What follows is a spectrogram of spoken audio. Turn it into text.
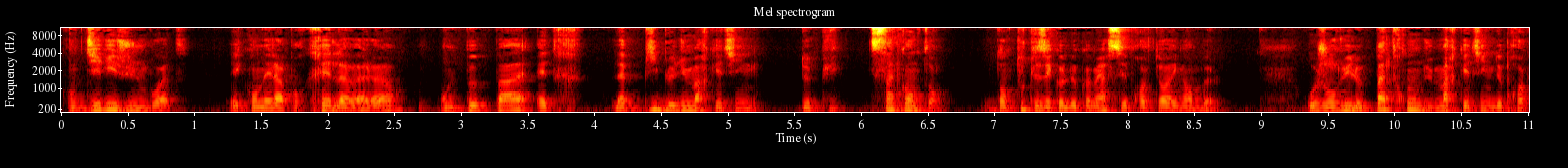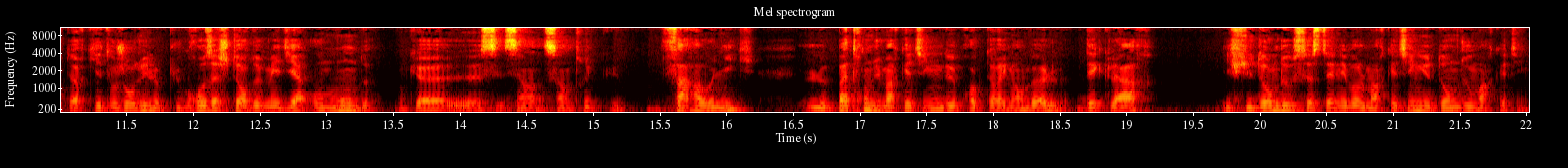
qu'on dirige une boîte et qu'on est là pour créer de la valeur, on ne peut pas être la Bible du marketing depuis 50 ans dans toutes les écoles de commerce, c'est Procter Gamble. Aujourd'hui, le patron du marketing de Procter, qui est aujourd'hui le plus gros acheteur de médias au monde, donc euh, c'est un, truc pharaonique, le patron du marketing de Procter Gamble déclare If you don't do sustainable marketing, you don't do marketing.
